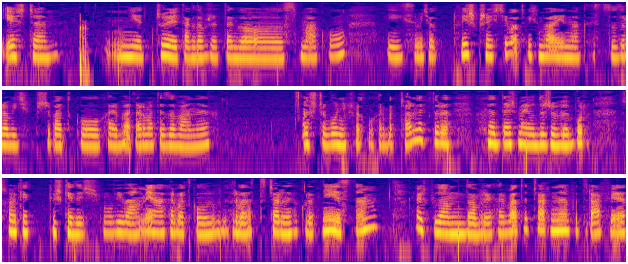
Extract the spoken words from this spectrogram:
jeszcze nie czuję tak dobrze tego smaku i chcę mieć łatwiejsze przejście. Łatwiej chyba jednak jest to zrobić w przypadku herbat aromatyzowanych, szczególnie w przypadku herbat czarnych, które też mają duży wybór. Jak już kiedyś mówiłam, ja herbatką herbat czarnych akurat nie jestem. Ja już piłam dobre herbaty czarne, potrafię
